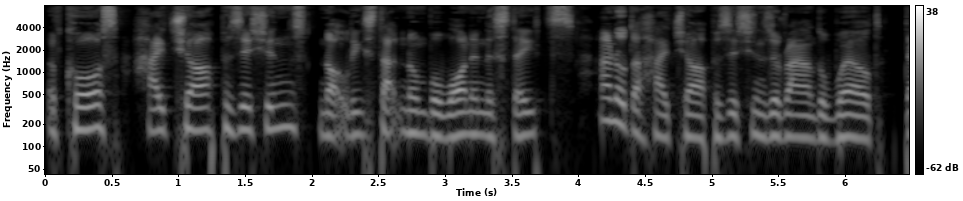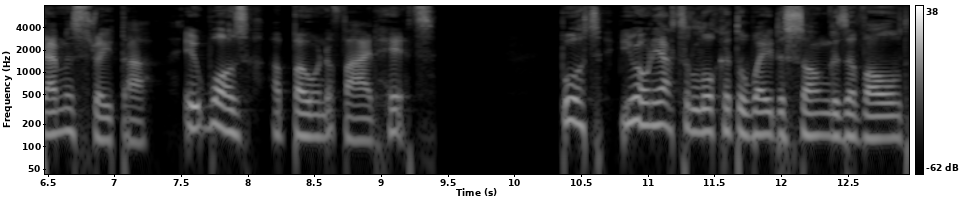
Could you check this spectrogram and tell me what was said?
Of course, high chart positions, not least at number one in the States, and other high chart positions around the world demonstrate that it was a bona fide hit. But you only have to look at the way the song has evolved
